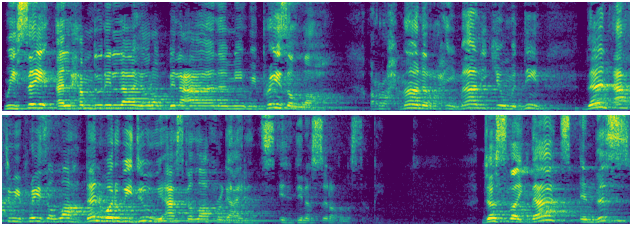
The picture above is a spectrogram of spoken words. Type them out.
we say Alhamdulillah Rabbil Alameen. We praise Allah. Ar-Rahman Ar-Rahim. Malik Yawm. Then after we praise Allah, then what do we do? We ask Allah for guidance. Ihdina sirat al-mustaqim. Just like that, in this,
